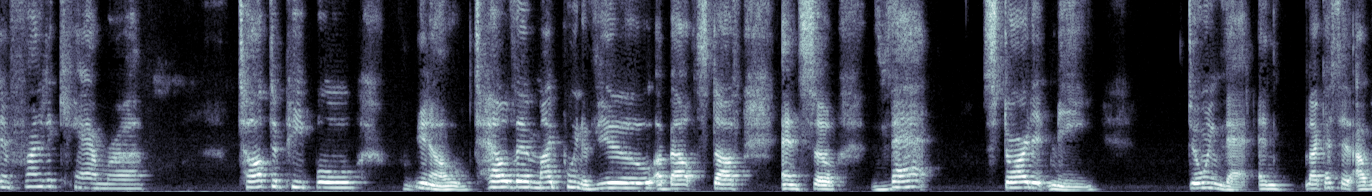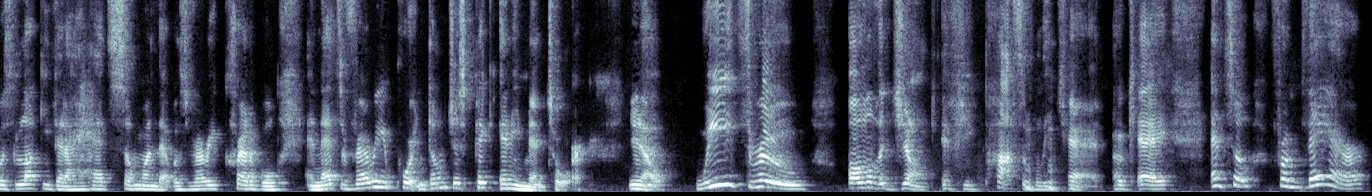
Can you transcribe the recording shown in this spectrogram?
in front of the camera, talk to people, you know, tell them my point of view about stuff. And so that started me doing that. And like I said, I was lucky that I had someone that was very credible. And that's very important. Don't just pick any mentor. You know, weed through all the junk if you possibly can. Okay. And so from there,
